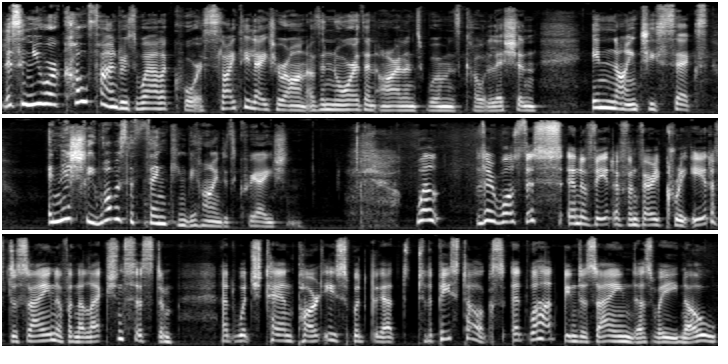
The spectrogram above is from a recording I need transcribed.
Listen, you were co founder as well, of course, slightly later on, of the Northern Ireland Women's Coalition in 96. Initially, what was the thinking behind its creation? Well, there was this innovative and very creative design of an election system at which 10 parties would get to the peace talks. It had been designed, as we know,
